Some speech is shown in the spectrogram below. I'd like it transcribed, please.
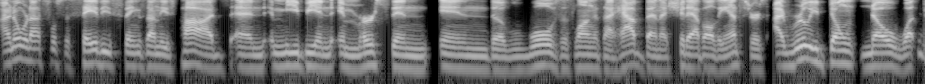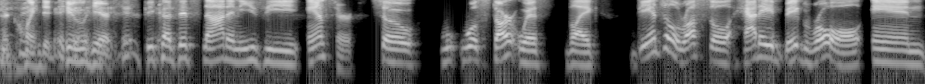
I know we're not supposed to say these things on these pods, and me being immersed in in the wolves as long as I have been, I should have all the answers. I really don't know what they're going to do here because it's not an easy answer. So we'll start with like D'Angelo Russell had a big role in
